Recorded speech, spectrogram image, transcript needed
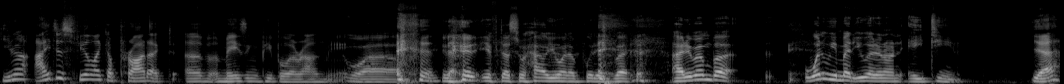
you know, I just feel like a product of amazing people around me. Wow. If that's how you want to put it. But I remember when we met, you were around 18. yeah.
